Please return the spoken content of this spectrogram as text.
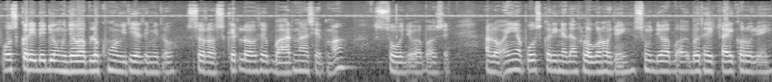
પોસ્ટ કરી દેજો, હું જવાબ લખું વિદ્યાર્થી મિત્રો. સરસ. કેટલો આવશે? બારના છેદમાં સો જવાબ આવશે. હાલો, અહીંયા પોસ્ટ કરીને દાખલો ગણો જોઈએ. શું જવાબ આવે? બધાય ટ્રાય કરો જોઈએ.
